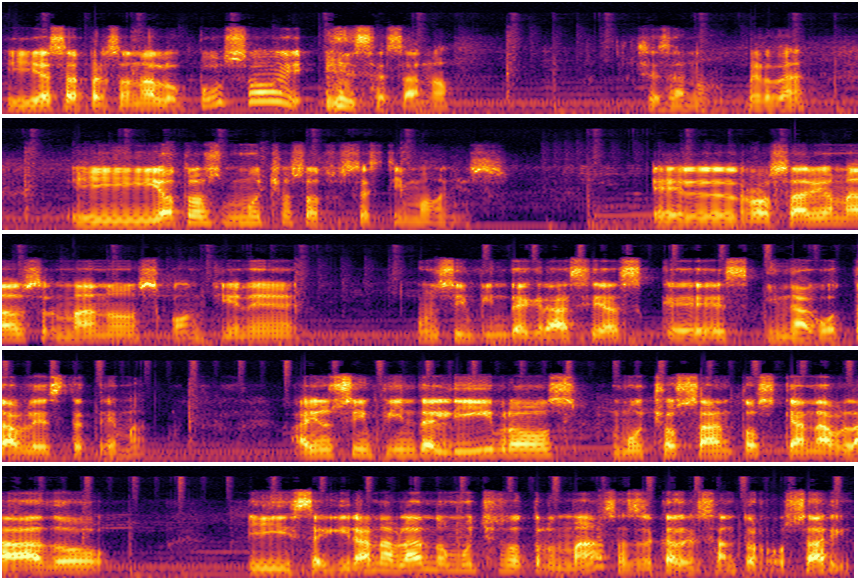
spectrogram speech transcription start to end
y esa persona lo puso y, se sanó. Se sanó, ¿verdad? Y otros, muchos otros testimonios. El Rosario, amados hermanos, contiene un sinfín de gracias que es inagotable este tema. Hay un sinfín de libros, muchos santos que han hablado y seguirán hablando muchos otros más acerca del Santo Rosario.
